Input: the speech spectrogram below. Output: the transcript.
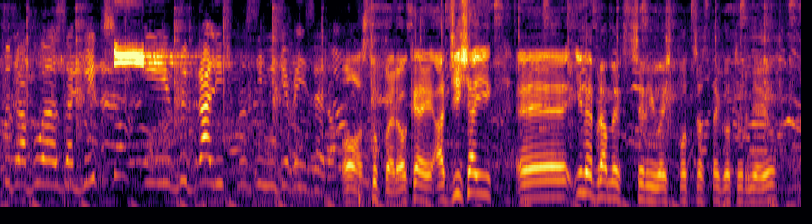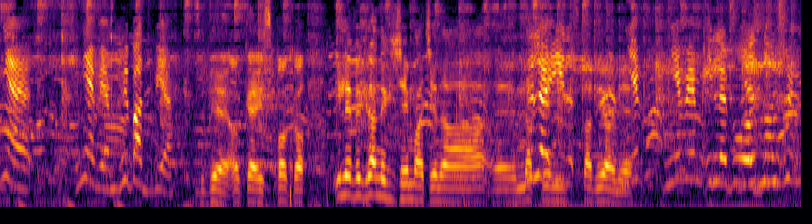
która była za Gieksą i wygraliśmy z nimi 9-0. O, super, okej. A dzisiaj e, ile bramek strzeliłeś podczas tego turnieju? Nie, nie wiem, chyba dwie. Dwie, okej, spoko. Ile wygranych dzisiaj macie na, e, na Tyle, tym ile- stadionie? Nie, nie wiem ile było drużyn,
